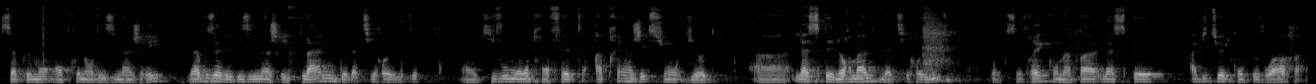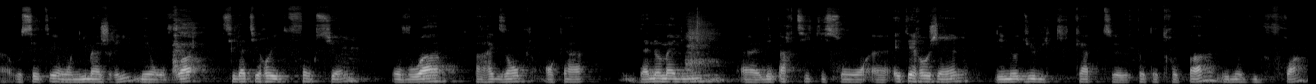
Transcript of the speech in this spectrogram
simplement en prenant des imageries. Là, vous avez des imageries planes de la thyroïde qui vous montrent en fait après injection d'iode l'aspect normal de la thyroïde. Donc c'est vrai qu'on n'a pas l'aspect habituel qu'on peut voir euh, au CT en imagerie, mais on voit si la thyroïde fonctionne. On voit par exemple en cas d'anomalie euh, les parties qui sont euh, hétérogènes, les nodules qui captent peut-être pas, les nodules froids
